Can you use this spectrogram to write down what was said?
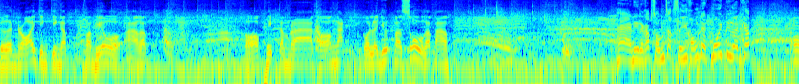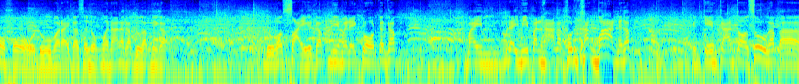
เกินร้อยจริง ๆ ครับฟาบิโอเอาครับ ขอพลิกตำราของงัดกลยุทธ์มาสู้ครับเอาแห่นี่แหละครับสมศักดิ์ศรีของเด็ดมวยเดือดครับ โอ้โห ดูเมื่อไหร่ก็สนุกเมื่อนั้นนะครับดูครับนี่ครับ ดูเขาใส่กันครับนี่ไม่ได้โกรธกันครับ ไม่ไม่ได้มีปัญหากับคนข้างบ้านนะครับ เป็นเกมการต่อสู้ครับอ่า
